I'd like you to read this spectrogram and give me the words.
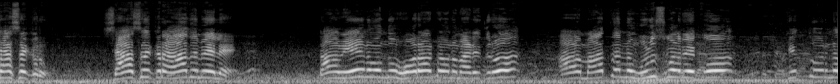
ಶಾಸಕರು. ಶಾಸಕರಾದ ಮೇಲೆ ತಾವೇನು ಒಂದು ಹೋರಾಟವನ್ನು ಮಾಡಿದ್ರು ಆ ಮಾತನ್ನು ಉಳಿಸ್ಕೊಳ್ಬೇಕು. ಕಿತ್ತೂರಿನ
